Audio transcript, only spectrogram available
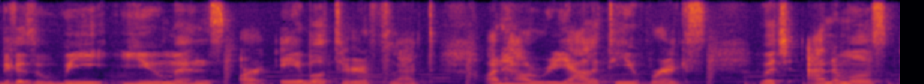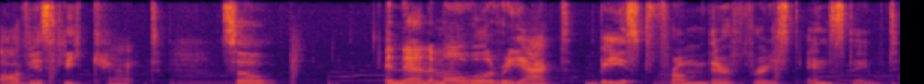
because we humans are able to reflect on how reality works, which animals obviously can't. So, an animal will react based from their first instinct.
